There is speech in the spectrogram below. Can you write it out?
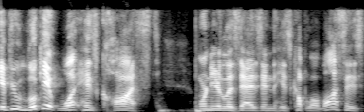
if you look at what has cost Mounir Lazzez in his couple of losses,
